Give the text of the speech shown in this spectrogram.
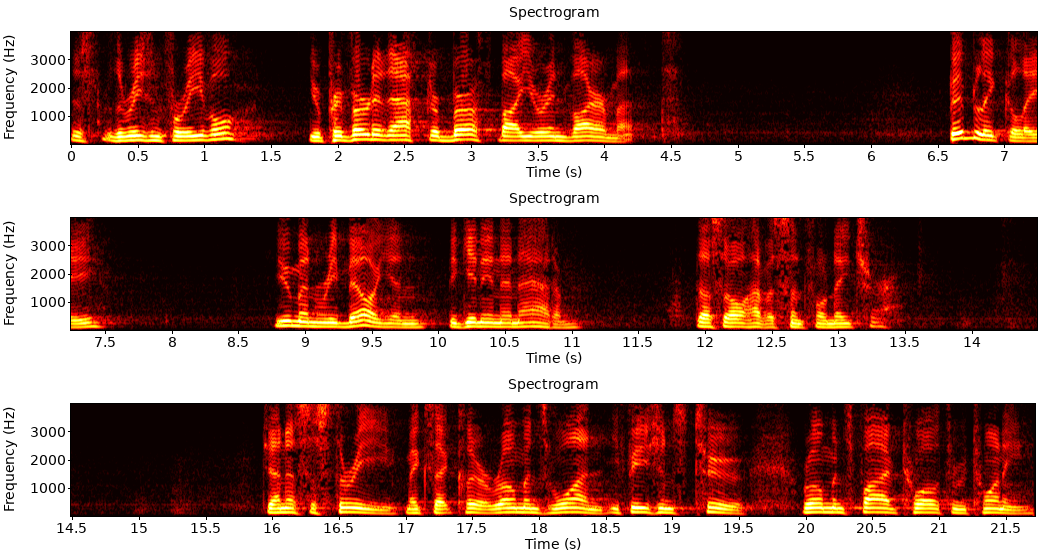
is the reason for evil. You're perverted after birth by your environment. Biblically, human rebellion beginning in Adam, thus all have a sinful nature. Genesis 3 makes that clear. Romans 1, Ephesians 2, Romans 5, 12 through 20.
